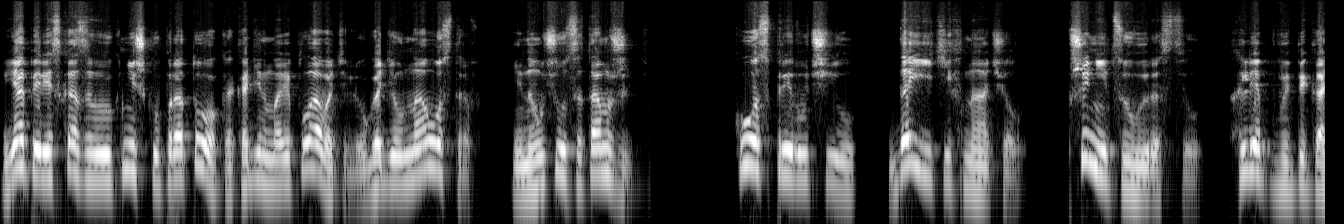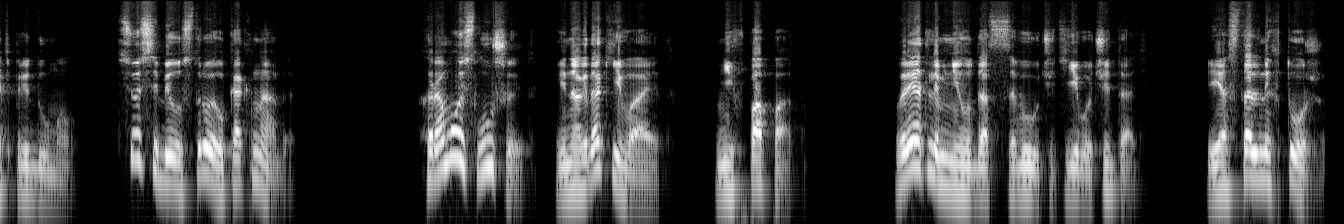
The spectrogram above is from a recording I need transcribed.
Я пересказываю книжку про то, как один мореплаватель угодил на остров и научился там жить. Коз приручил, доить их начал, пшеницу вырастил, хлеб выпекать придумал. Все себе устроил как надо. Хромой слушает, иногда кивает, не в попад. Вряд ли мне удастся выучить его читать. И остальных тоже.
